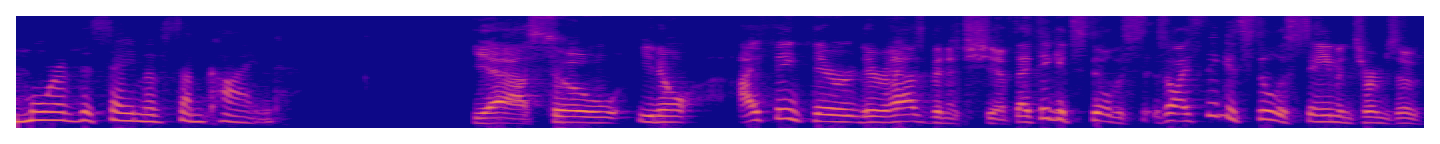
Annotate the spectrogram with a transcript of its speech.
more of the same of some kind? Yeah. So, you know, I think there there has been a shift. I think it's still the so I think it's still the same in terms of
